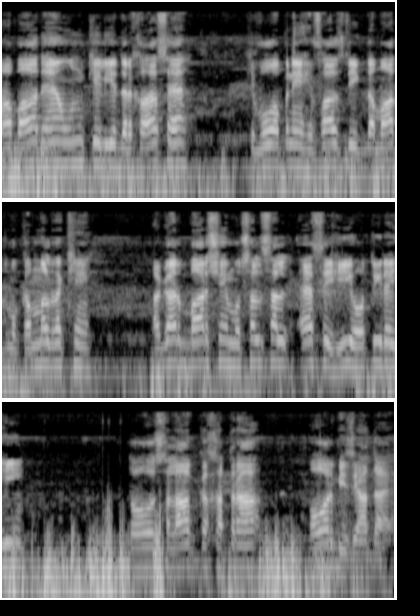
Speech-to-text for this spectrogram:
आबाद हैं, उनके लिए दरख्वास है कि वो अपने हिफाजती इकदाम मुकम्मल रखें। अगर बारिशें मुसलसल ऐसे ही होती रही तो सैलाब का ख़तरा और भी ज़्यादा है।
